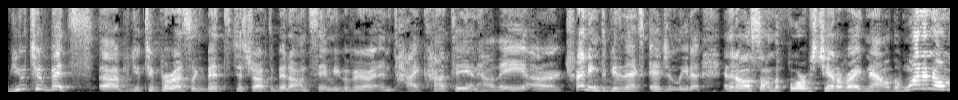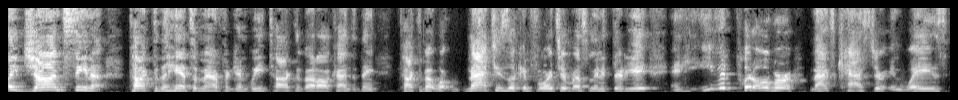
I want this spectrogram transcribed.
YouTube bits. Uh, YouTube Pro Wrestling bits just dropped a bit on Sammy Guevara and Tay Conti and how they are trending to be the next Edge and Lita. And then also on the Forbes channel right now, the one and only John Cena talked to the handsome African. We talked about all kinds of things. Talked about what match he's looking forward to at WrestleMania 38, and he even put over Max Caster in ways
